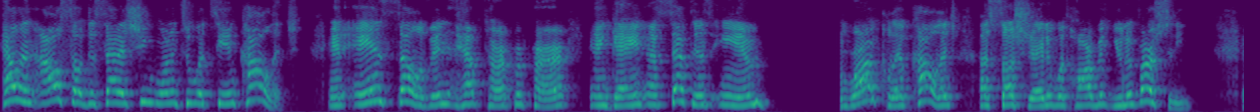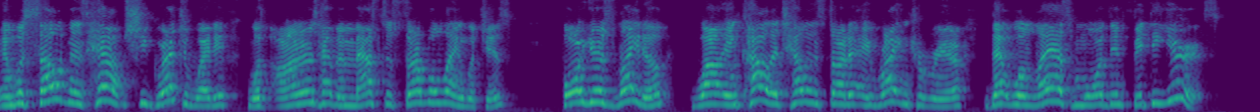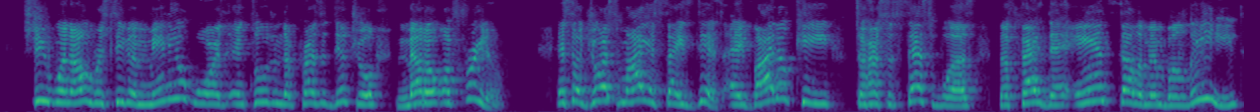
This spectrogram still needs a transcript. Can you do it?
Helen also decided she wanted to attend college, and Anne Sullivan helped her prepare and gain acceptance in Radcliffe College associated with Harvard University. And with Sullivan's help, she graduated with honors, having mastered several languages. Four years later, while in college, Helen started a writing career that will last more than 50 years. She went on receiving many awards, including the Presidential Medal of Freedom. And so Joyce Meyer says this a vital key to her success was the fact that Anne Sullivan believed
